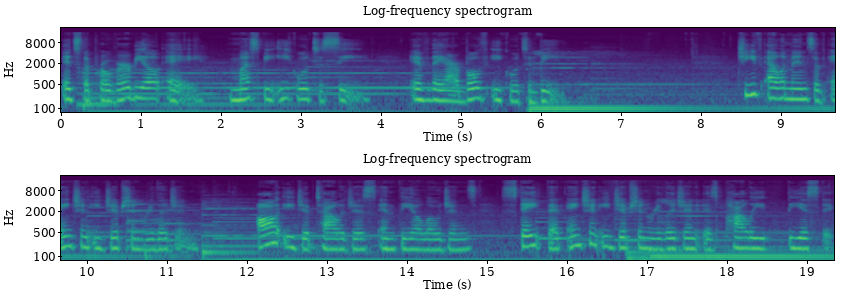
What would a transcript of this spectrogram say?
It's the proverbial A must be equal to C if they are both equal to B. Chief elements of ancient Egyptian religion. All Egyptologists and theologians state that ancient Egyptian religion is polytheistic.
